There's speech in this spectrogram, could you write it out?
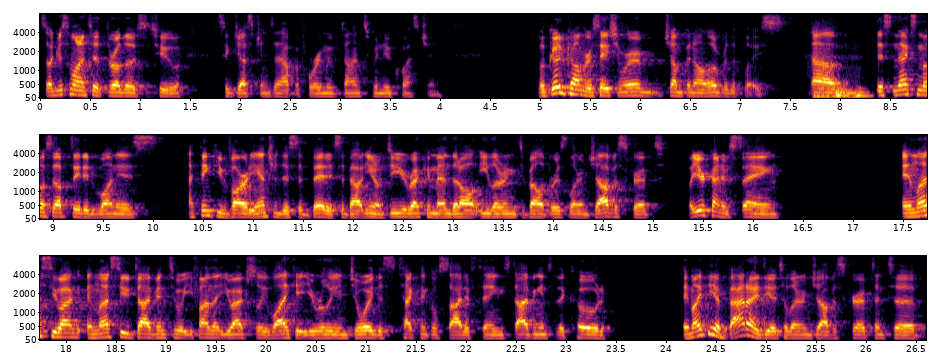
So I just wanted to throw those two suggestions out before we moved on to a new question. But good conversation. We're jumping all over the place. Um, this next most updated one is I think you've already answered this a bit. It's about, you know, do you recommend that all e-learning developers learn JavaScript? But you're kind of saying unless you unless you dive into it, you find that you actually like it. You really enjoy this technical side of things, diving into the code. It might be a bad idea to learn JavaScript and to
